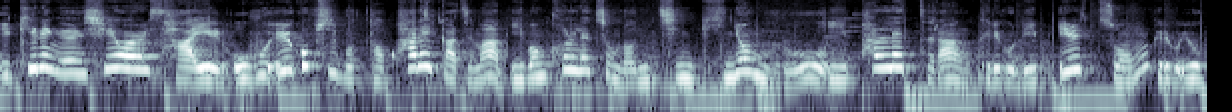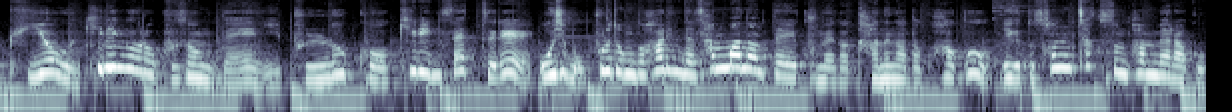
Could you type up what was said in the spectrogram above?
이 key ring은 10월 4일 오후 7시부터 8일까지만 이번 컬렉션 런칭 기념으로 이 팔레트랑 그리고 립 1종 그리고 이 귀여운 key ring으로 구성된 이 블루core key ring 세트를 55% 정도 할인된 3만 원대에 구매가 가능하다고 하고 이게 또 선착순 판매라고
